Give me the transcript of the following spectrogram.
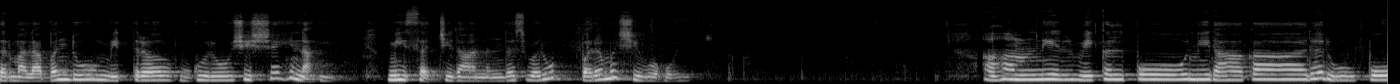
तर मला बंधू मित्र गुरु शिष्यही नाही. मी सच्चिदानंद स्वरूप परमशिव होय. अहम निर्विकल्पो निराकाररूपो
